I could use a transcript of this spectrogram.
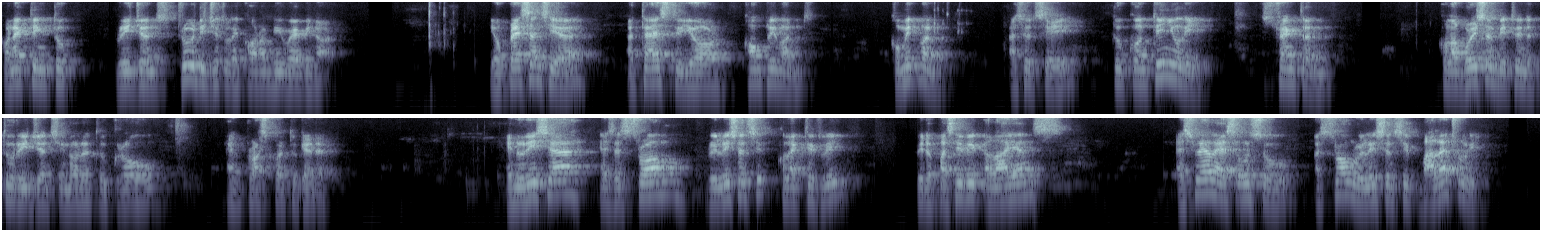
Connecting Two Regions Through Digital Economy webinar. Your presence here attests to your compliment, commitment, I should say, to continually strengthen collaboration between the two regions in order to grow and prosper together. Indonesia has a strong relationship collectively with the Pacific Alliance as well as also a strong relationship bilaterally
